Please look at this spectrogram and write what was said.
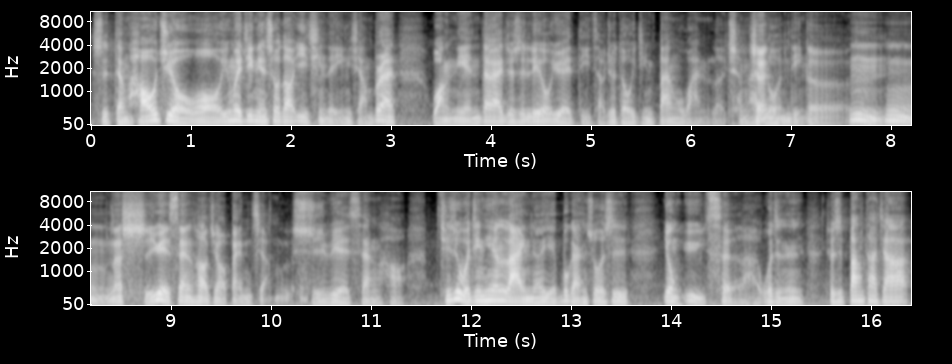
是等好久哦，因为今年受到疫情的影响，不然往年大概就是六月底早就都已经颁完了，尘埃落定的。嗯嗯，那十月三。号就要颁奖了，十月三号。其实我今天来呢，也不敢说是用预测啦，我只能就是帮大家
